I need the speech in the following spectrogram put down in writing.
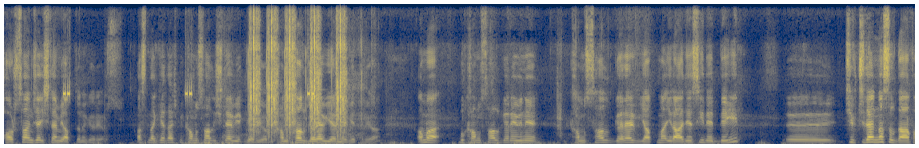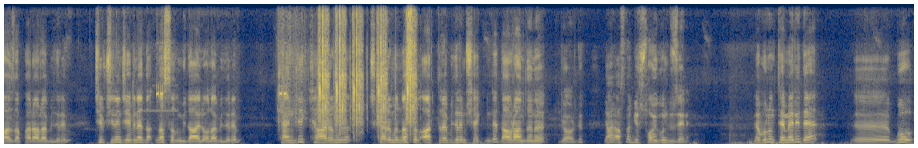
korsanca işlem yaptığını görüyoruz. Aslında GEDAŞ bir kamusal işlev görüyor, bir kamusal görev yerine getiriyor. Ama bu kamusal görevini kamusal görev yapma iradesiyle değil, e, çiftçiden nasıl daha fazla para alabilirim, çiftçinin cebine da- nasıl müdahale olabilirim, kendi karımı, çıkarımı nasıl arttırabilirim şeklinde davrandığını gördük. Yani aslında bir soygun düzeni. Ve bunun temeli de e, bu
